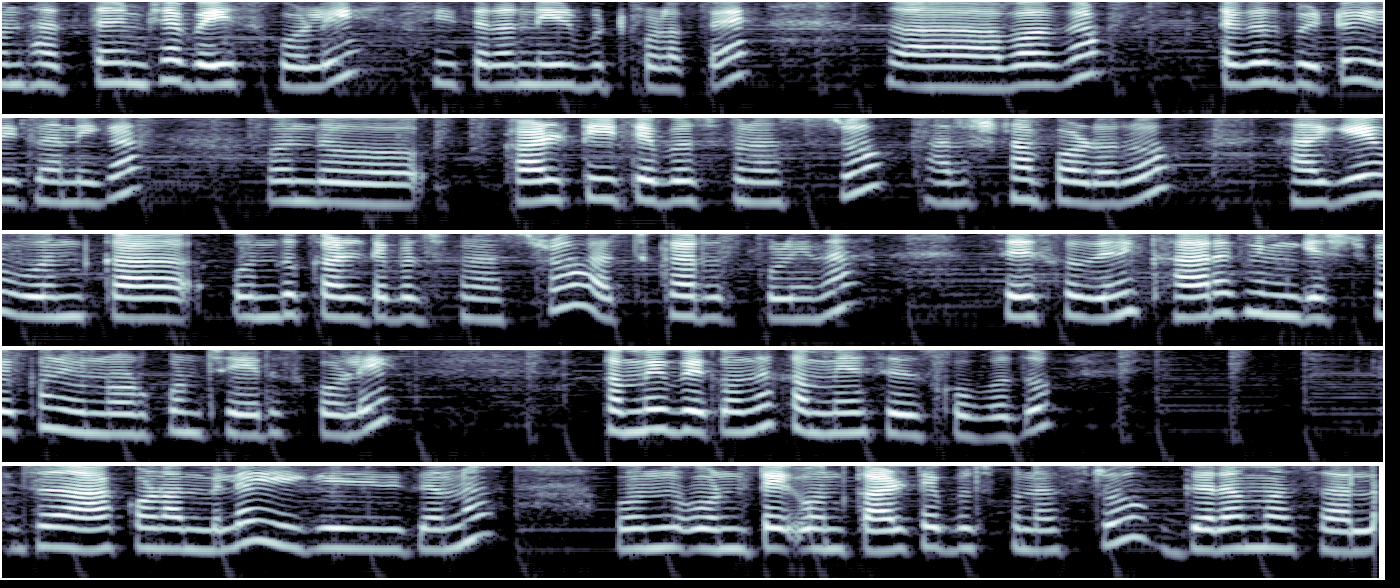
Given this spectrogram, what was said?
ಒಂದು ಹತ್ತು ನಿಮಿಷ ಬೇಯಿಸ್ಕೊಳ್ಳಿ. ಈ ಥರ ನೀರು ಬಿಟ್ಕೊಳ್ಳುತ್ತೆ ಆವಾಗ ತೆಗೆದುಬಿಟ್ಟು ಇದಕ್ಕೆ ನಾನೀಗ ಒಂದು ಕಾಲು ಟೀ ಟೇಬಲ್ ಸ್ಪೂನಷ್ಟು ಅರಶಿನ ಪೌಡರು ಹಾಗೆ ಒಂದು ಕಾ, ಒಂದು ಕಾಲು ಟೇಬಲ್ ಸ್ಪೂನಷ್ಟು ಹಚ್ಕಾರದ ಪುಡಿನ ಸೇರಿಸ್ಕೊತೀನಿ. ಖಾರಕ್ಕೆ ನಿಮ್ಗೆ ಎಷ್ಟು ಬೇಕೋ ನೀವು ನೋಡ್ಕೊಂಡು ಸೇರಿಸ್ಕೊಳ್ಳಿ. ಕಮ್ಮಿ ಬೇಕು ಅಂದರೆ ಕಮ್ಮಿ ಸೇರಿಸ್ಕೋಬೋದು. ಸೊ, ಹಾಕೊಂಡಾದ್ಮೇಲೆ ಈಗ ಇದನ್ನು ಒಂದು ಒಂದು ಟೇ, ಒಂದು ಕಾಲು ಟೇಬಲ್ ಸ್ಪೂನಷ್ಟು ಗರಂ ಮಸಾಲ,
